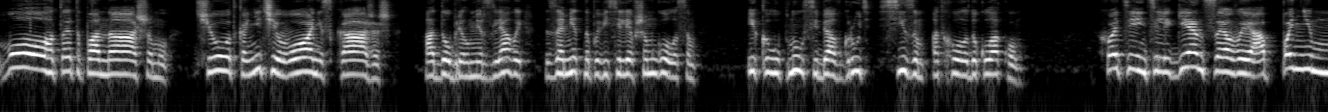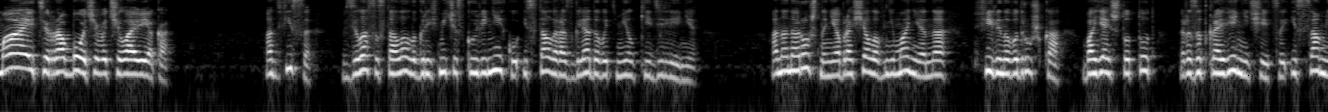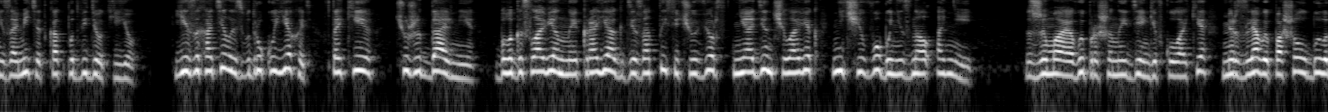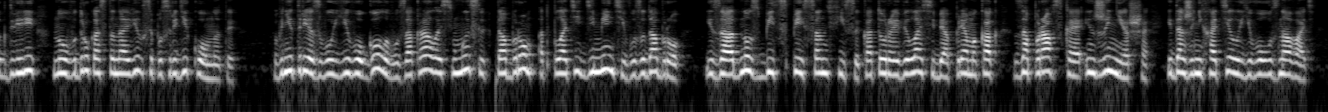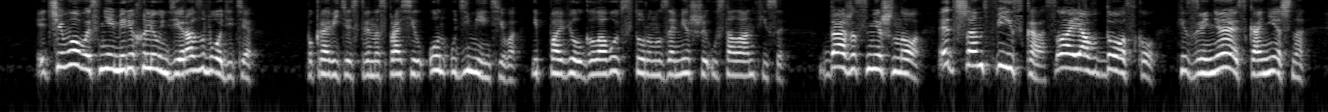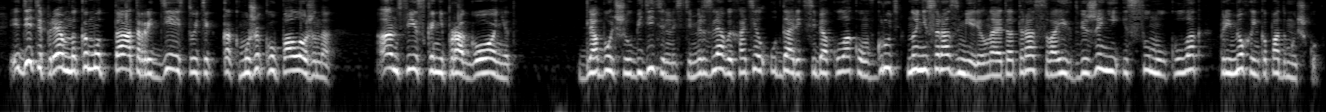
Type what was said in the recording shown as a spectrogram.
Вот это по-нашему! Чутко, ничего не скажешь!» — одобрил мерзлявый, заметно повеселевшим голосом, и колупнул себя в грудь сизым от холода кулаком. «Хоть и интеллигенция вы, а понимаете рабочего человека!» Анфиса взяла со стола логарифмическую линейку и стала разглядывать мелкие деления. Она нарочно не обращала внимания на Филиного дружка, боясь, что тот разоткровенничается и сам не заметит, как подведет ее. Ей захотелось вдруг уехать в такие чужедальние, благословенные края, где за тысячу верст ни один человек ничего бы не знал о ней. Сжимая выпрошенные деньги в кулаке, мерзлявый пошел было к двери, но вдруг остановился посреди комнаты. В нетрезвую его голову закралась мысль добром отплатить Дементьеву за добро и заодно сбить спесь с Анфисы, которая вела себя прямо как заправская инженерша и даже не хотела его узнавать. «И чего вы с ней мерехлюнди разводите?» Покровительственно спросил он у Дементьева и повел головой в сторону замершей у стола Анфисы. «Даже смешно! Это ж Анфиска, своя в доску! Извиняюсь, конечно. Идите прямо на коммутатор и действуйте, как мужику положено. Анфиска не прогонит!» Для большей убедительности Мерзлявый хотел ударить себя кулаком в грудь, но не соразмерил на этот раз своих движений и сунул кулак примехонько под мышку.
